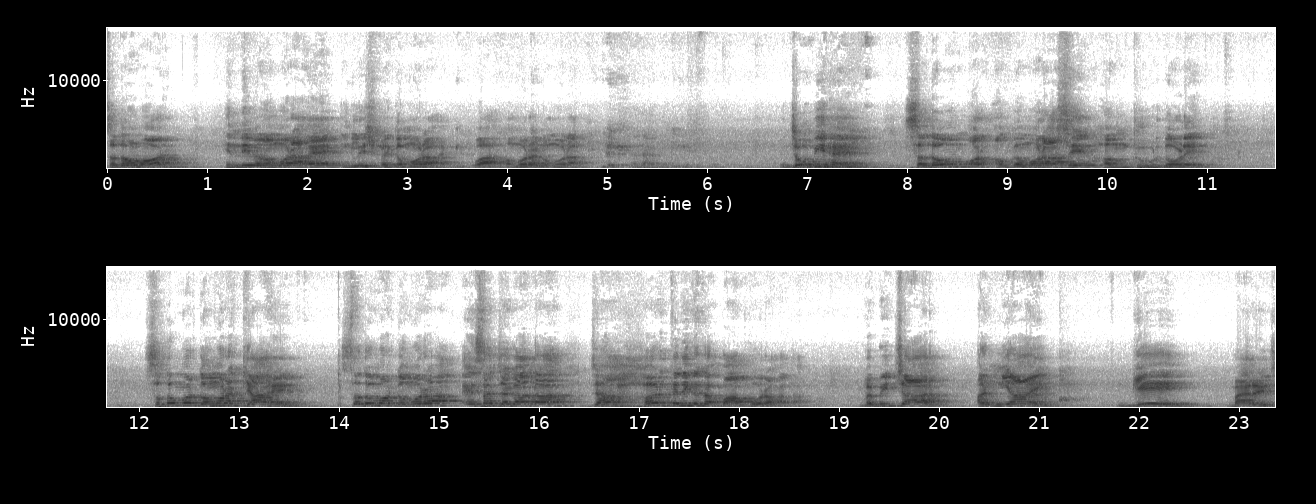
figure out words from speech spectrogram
सदोम और हिंदी में अमोरा है, इंग्लिश में गमोरा है। वाह, अमोरा गमोरा। जो भी है, सदोम और गमोरा से हम दूर दौड़े। सदोम और गमोरा क्या है? सदोम और गमोरा ऐसा जगह था जहाँ हर तरीके का पाप हो रहा था। व्यभिचार, अन्याय, gay marriage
